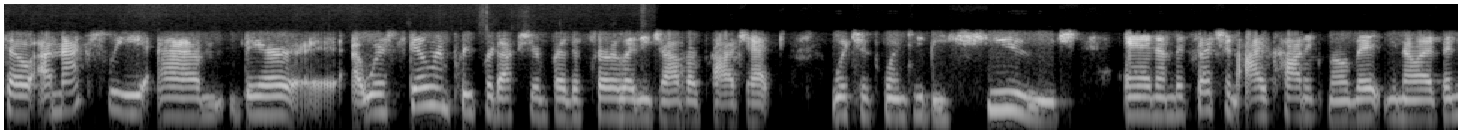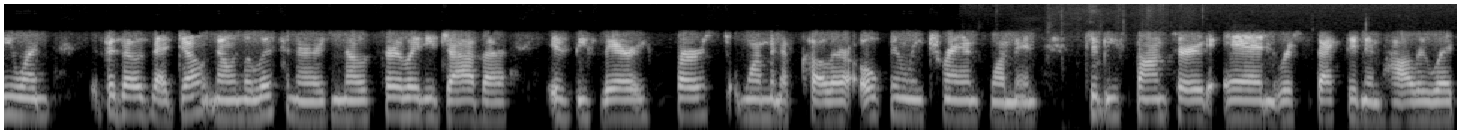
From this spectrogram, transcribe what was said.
So I'm actually um, there. We're still in pre-production for the Sir Lady Java project, which is going to be huge. And um, it's such an iconic moment. You know, as anyone, for those that don't know, and the listeners, know, Sir Lady Java is the very first woman of color, openly trans woman, to be sponsored and respected in Hollywood,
